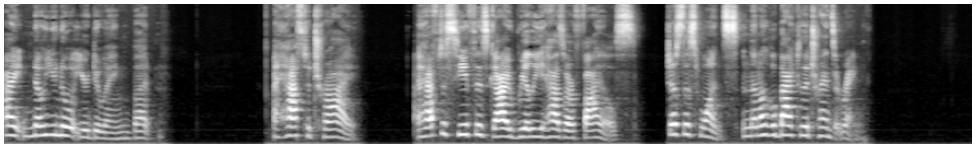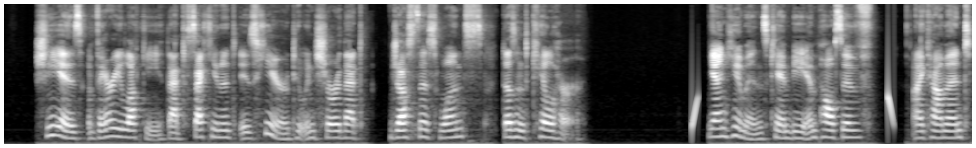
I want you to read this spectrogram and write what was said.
I know you know what you're doing, but I have to try. I have to see if this guy really has our files. Just this once, and then I'll go back to the transit ring. She is very lucky that Secunit is here to ensure that just this once doesn't kill her. Young humans can be impulsive, I comment,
